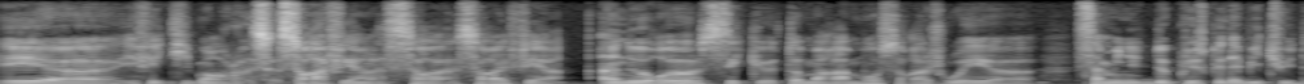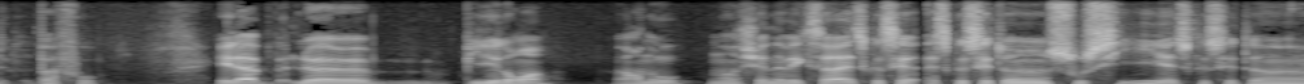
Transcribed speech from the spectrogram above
Et euh, effectivement, ça, aurait fait un, ça, aurait fait un, heureux, c'est que Thomas Ramos aura joué 5 euh, minutes de plus que d'habitude. Pas faux. Et là, le pilier droit? Arnaud, on enchaîne avec ça. Est-ce que c'est est -ce c'est un souci? Est-ce que c'est un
